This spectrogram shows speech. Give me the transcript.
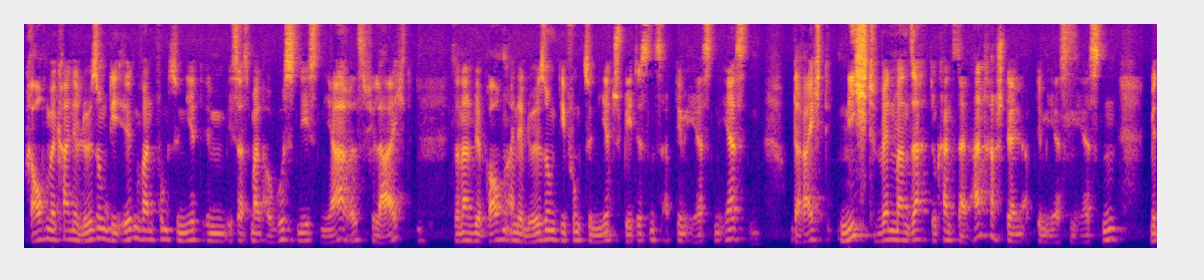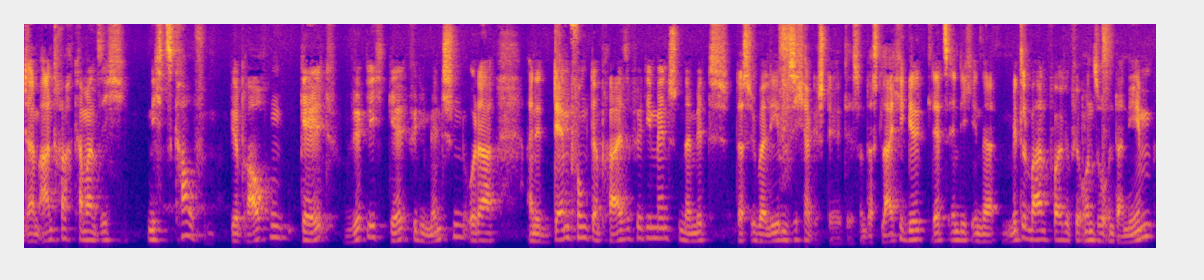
brauchen wir keine Lösung, die irgendwann funktioniert im, ich sag's mal, August nächsten Jahres vielleicht, sondern wir brauchen eine Lösung, die funktioniert spätestens ab dem 1.1. Und da reicht nicht, wenn man sagt, du kannst deinen Antrag stellen ab dem 1.1. Mit einem Antrag kann man sich nichts kaufen. Wir brauchen Geld, wirklich Geld für die Menschen oder eine Dämpfung der Preise für die Menschen, damit das Überleben sichergestellt ist. Und das Gleiche gilt letztendlich in der mittelbaren Folge für unsere Unternehmen.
